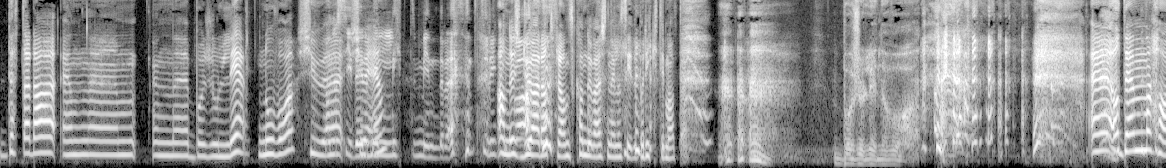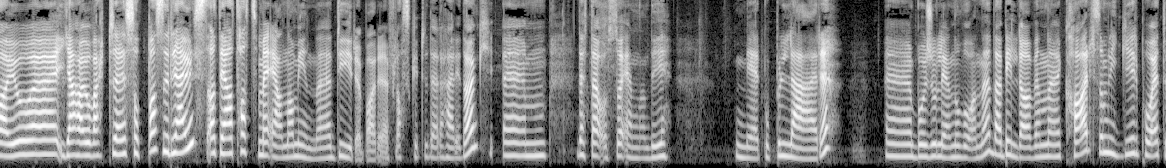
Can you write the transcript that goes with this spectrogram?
Dette er da en, en Beaujolais Nouveau Kan du si det med 2021. litt mindre trykk Anders, du har hatt fransk. Kan du være snill å si det på riktig måte? Beaujolais Nouveau. Eh, og den har jo eh, Jeg har jo vært eh, såpass raus at jeg har tatt med en av mine dyrebare flasker til dere her i dag. Um, dette er også en av de mer populære eh, Beaujolais Nouveauene. Det er bilde av en eh, kar som ligger på et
